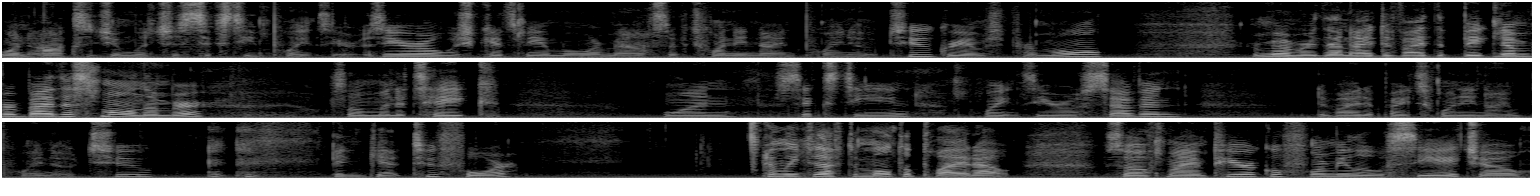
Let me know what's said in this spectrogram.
One oxygen, which is 16.00, which gets me a molar mass of 29.02 grams per mole. Remember, then I divide the big number by the small number. So I'm going to take 116.07, divide it by 29.02, and get to 4 and we just have to multiply it out. So if my empirical formula was CHO,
